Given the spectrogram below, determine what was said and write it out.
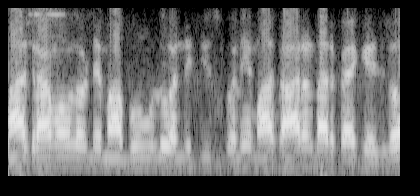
మా గ్రామంలో ఉండే మా భూములు అన్నీ తీసుకొని మాకు ఆర్ అండ్ ఆర్ ప్యాకేజ్లో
